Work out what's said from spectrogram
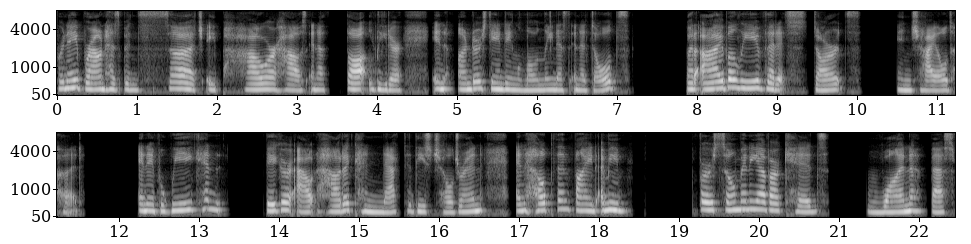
Brene Brown has been such a powerhouse and a thought leader in understanding loneliness in adults. But I believe that it starts in childhood. And if we can figure out how to connect these children and help them find, I mean, for so many of our kids, one best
